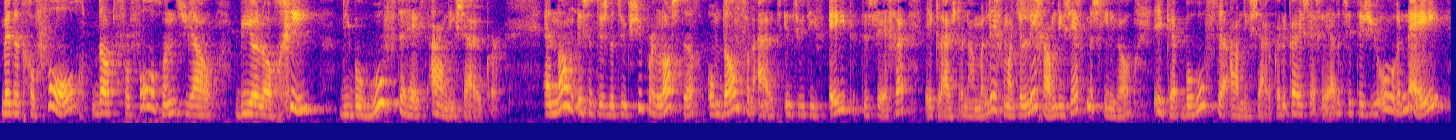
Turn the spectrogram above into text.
Met het gevolg dat vervolgens jouw biologie die behoefte heeft aan die suiker. En dan is het dus natuurlijk super lastig om dan vanuit intuïtief eten te zeggen: ik luister naar mijn lichaam. Want je lichaam die zegt misschien wel: ik heb behoefte aan die suiker. Dan kan je zeggen: ja, dat zit tussen je oren. Nee,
